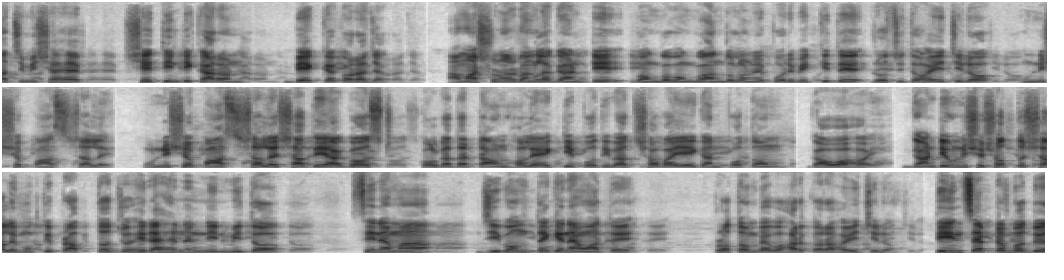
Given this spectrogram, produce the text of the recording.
আজমি সাহেব সেই তিনটি কারণ ব্যাখ্যা করা যাক। আমার সোনার বাংলা গানটি বঙ্গবঙ্গ আন্দোলনের পরিপ্রেক্ষিতে রচিত হয়েছিল উনিশশো সালে। উনিশশো সালের সাতই আগস্ট কলকাতা টাউন হলে একটি প্রতিবাদ সভায় এই গান প্রথম গাওয়া হয়। গানটি উনিশশো সত্তর সালে মুক্তিপ্রাপ্ত জহির রাহানের নির্মিত। সিনেমা জীবন থেকে নেওয়াতে প্রথম ব্যবহার করা হয়েছিল। তিন সেপ্টেম্বর দুই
